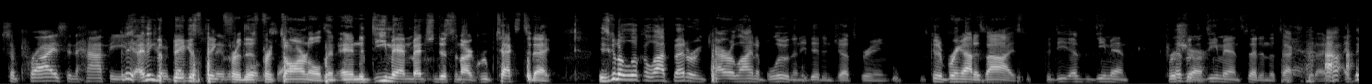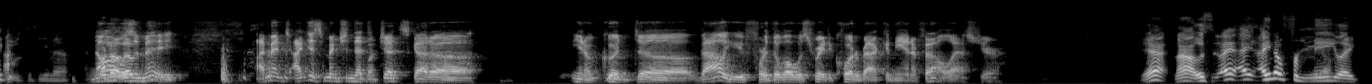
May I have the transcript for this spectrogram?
surprised and happy. I think, I think the biggest thing for to this for pull. Darnold and, and the D man mentioned this in our group text today. He's going to look a lot better in Carolina blue than he did in Jets green. He's going to bring out his eyes. The D as the D man For that's sure. what the D man said in the text today. I I think it was the D man. No, no, it wasn't was- me. I meant I just mentioned that the Jets got a you know good uh, value for the lowest rated quarterback in the NFL last year. Yeah, no, listen, I, I, I know for me, like,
